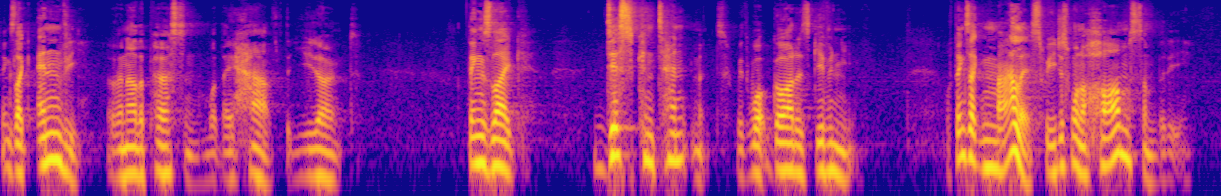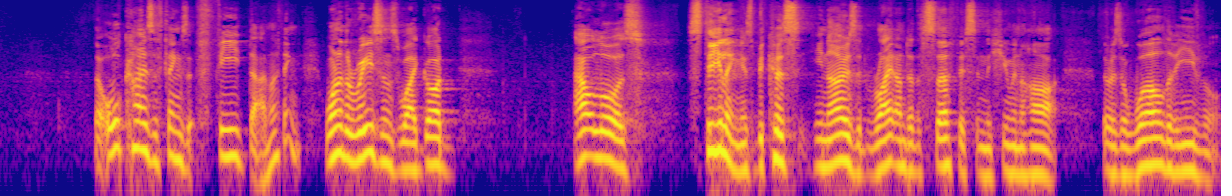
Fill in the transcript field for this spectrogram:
Things like envy of another person, what they have that you don't. Things like discontentment with what God has given you. Or things like malice, where you just want to harm somebody. There are all kinds of things that feed that. And I think one of the reasons why God outlaws stealing is because he knows that right under the surface in the human heart, there is a world of evil,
